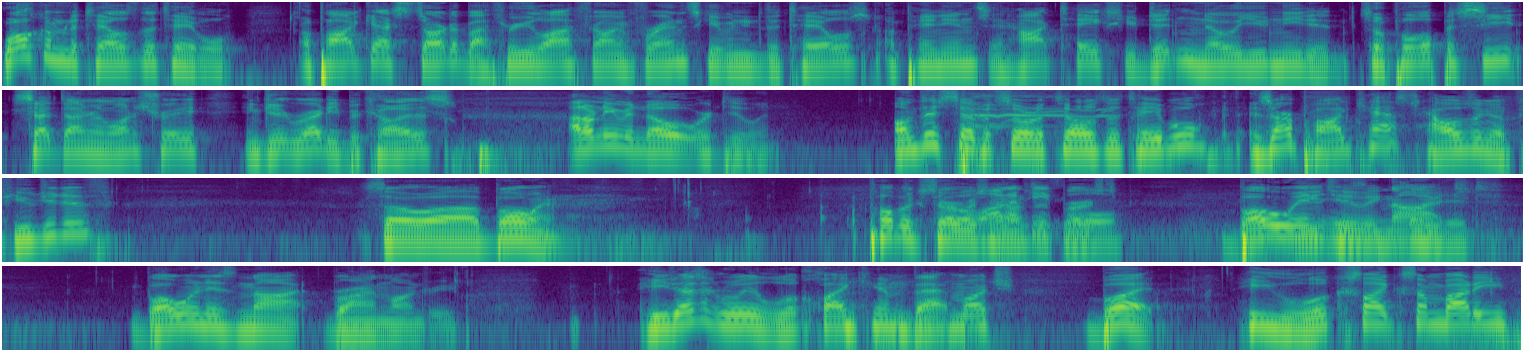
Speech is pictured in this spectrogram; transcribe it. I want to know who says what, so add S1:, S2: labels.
S1: Welcome to Tales of the Table, a podcast started by three lifelong friends giving you the tales, opinions, and hot takes you didn't know you needed. So pull up a seat, set down your lunch tray, and get ready because
S2: I don't even know what we're doing.
S3: On this episode of Tales of the Table, is our podcast housing a fugitive? So, uh, Bowen, public service announcement first. Bowen is
S4: two
S3: not. Bowen is not Brian Laundrie. He doesn't really look like him that much, but he looks like somebody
